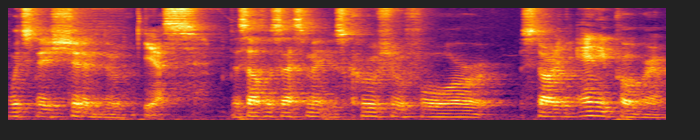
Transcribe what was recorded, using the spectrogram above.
which they shouldn't do. yes, The self assessment is crucial for starting any program,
